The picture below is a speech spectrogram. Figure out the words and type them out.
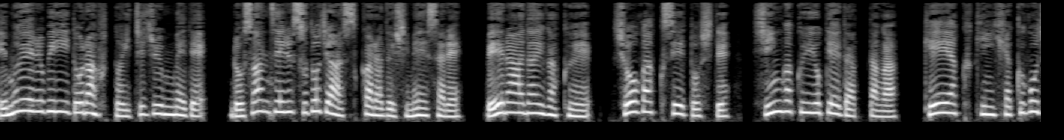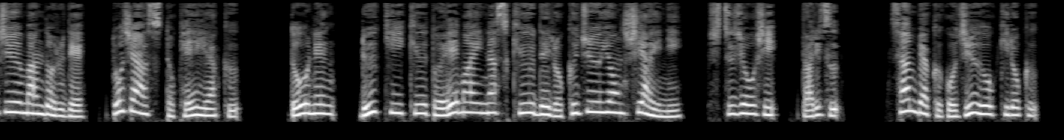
MLB ドラフト1巡目で、ロサンゼルスドジャースからで指名され、ベーラー大学へ、小学生として進学予定だったが、契約金150万ドルで、ドジャースと契約。同年、ルーキー級と A- 級で64試合に出場し、打率350を記録。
